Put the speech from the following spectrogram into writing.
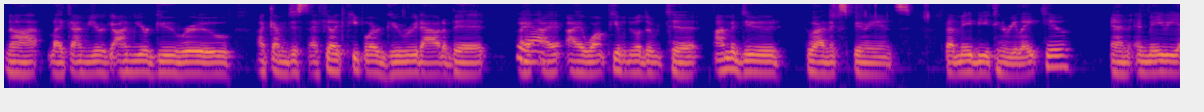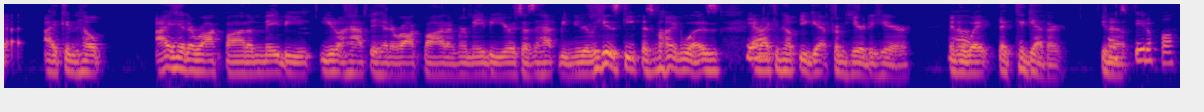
not like I'm your I'm your guru. Like I'm just I feel like people are gurued out a bit. Yeah. I, I, I want people to be able to, to I'm a dude who had an experience that maybe you can relate to. And and maybe I can help I hit a rock bottom. Maybe you don't have to hit a rock bottom or maybe yours doesn't have to be nearly as deep as mine was. Yeah. and I can help you get from here to here in oh. a way that together you know, That's know? beautiful.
